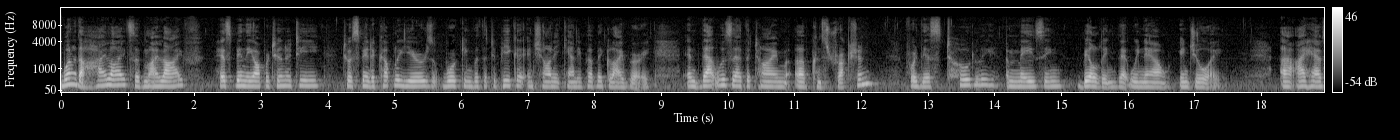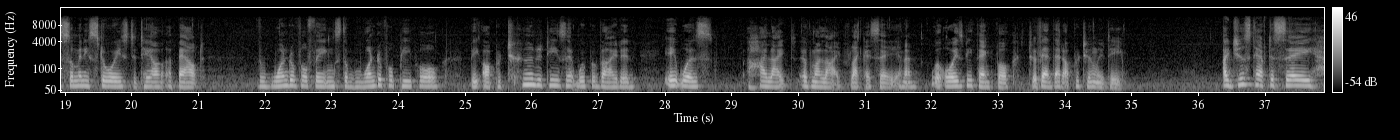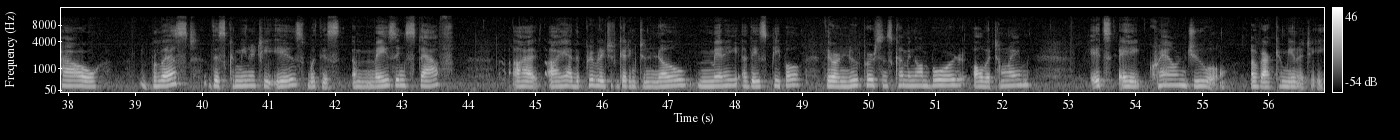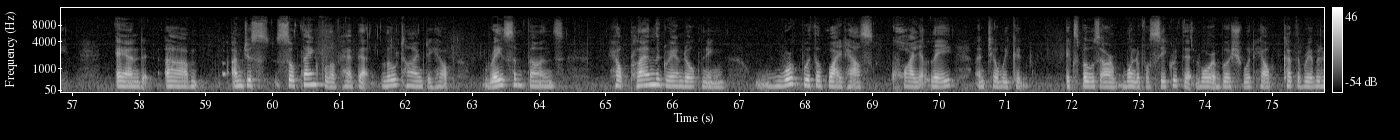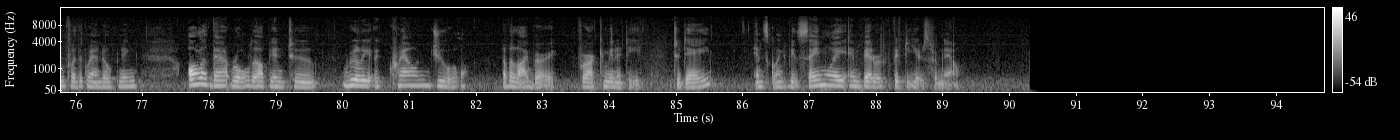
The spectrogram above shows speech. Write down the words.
One of the highlights of my life has been the opportunity to have spent a couple of years working with the Topeka and Shawnee County Public Library. And that was at the time of construction for this totally amazing building that we now enjoy. Uh, I have so many stories to tell about the wonderful things, the wonderful people, the opportunities that were provided. It was a highlight of my life, like I say, and I will always be thankful to have had that opportunity. I just have to say how blessed this community is with this amazing staff. I, I had the privilege of getting to know many of these people. There are new persons coming on board all the time. It's a crown jewel of our community. And um, I'm just so thankful I've had that little time to help raise some funds, help plan the grand opening, work with the White House quietly until we could expose our wonderful secret that Laura Bush would help cut the ribbon for the grand opening. All of that rolled up into really a crown jewel of a library for our community today and it's going to be the same way and better 50 years from now.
